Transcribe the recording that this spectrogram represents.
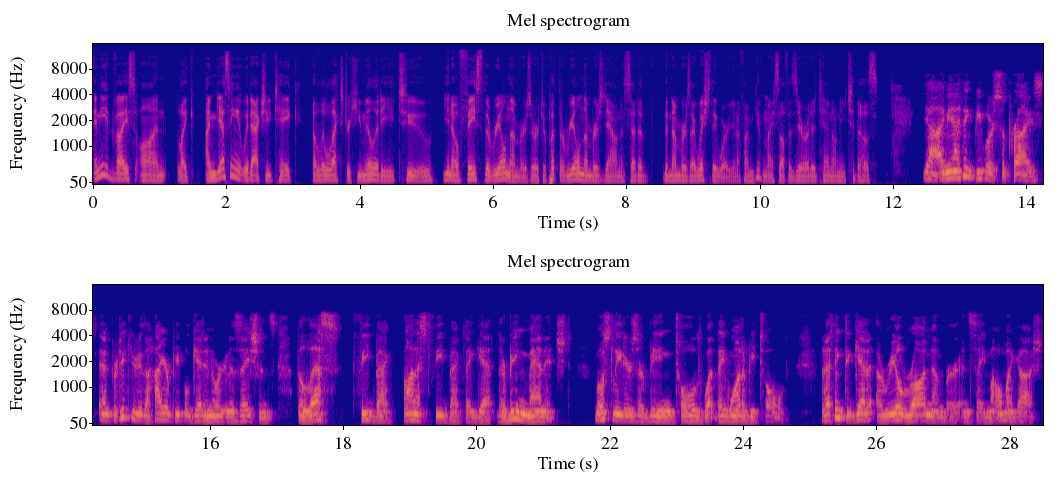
any advice on, like, I'm guessing it would actually take a little extra humility to, you know, face the real numbers or to put the real numbers down instead of the numbers I wish they were, you know, if I'm giving myself a zero to 10 on each of those. Yeah, I mean, I think people are surprised, and particularly the higher people get in organizations, the less feedback, honest feedback they get. They're being managed most leaders are being told what they want to be told. And I think to get a real raw number and say, oh my gosh,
